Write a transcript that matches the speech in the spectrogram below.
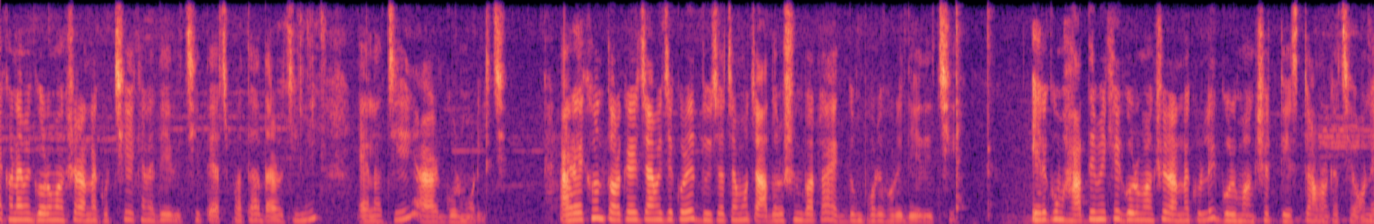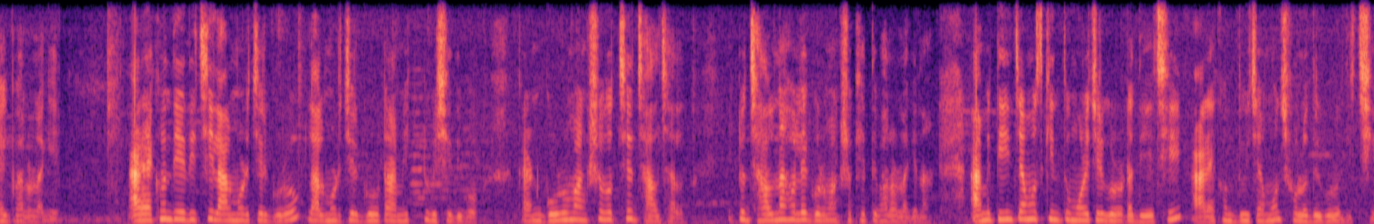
এখন আমি গরু মাংস রান্না করছি, এখানে দিয়ে দিচ্ছি তেজপাতা, দারুচিনি, এলাচি আর গোলমরিচ। আর এখন তরকারি চামিচে করে দুই চা চামচ আদা, রসুন বাটা একদম ভরে ভরে দিয়ে দিচ্ছি। এরকম হাতে মেখে গরু মাংস রান্না করলে গরু মাংসের টেস্টটা আমার কাছে অনেক ভালো লাগে। আর এখন দিয়ে দিচ্ছি লাল মরিচের গুঁড়ো। লাল মরিচের গুঁড়োটা আমি একটু বেশি দিব, কারণ গরু মাংস হচ্ছে ঝাল ঝাল একটু ঝাল না হলে গরু মাংস খেতে ভালো লাগে না। আমি তিন চামচ কিন্তু মরিচের গুঁড়োটা দিয়েছি, আর এখন দুই চামচ হলুদের গুঁড়ো দিচ্ছি।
